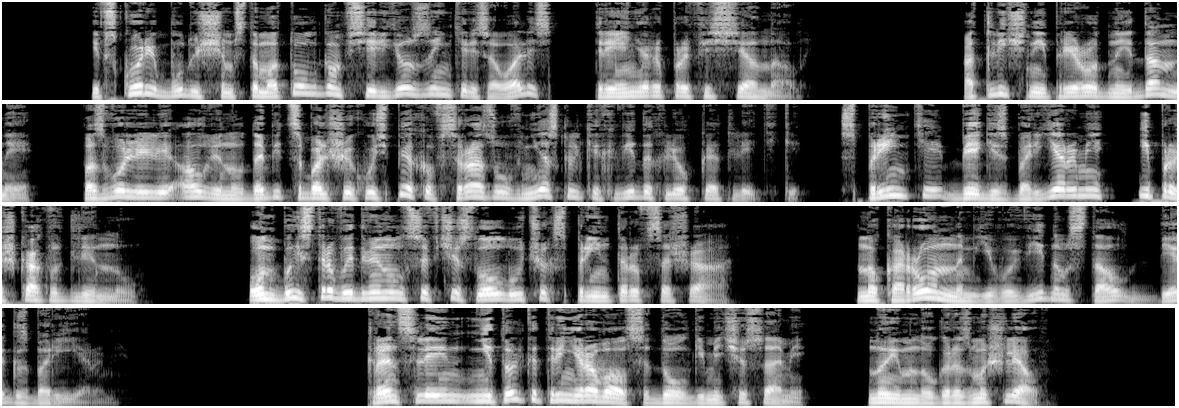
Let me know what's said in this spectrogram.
И вскоре будущим стоматологом всерьез заинтересовались тренеры-профессионалы. Отличные природные данные позволили Алвину добиться больших успехов сразу в нескольких видах легкой атлетики – спринте, беге с барьерами и прыжках в длину. Он быстро выдвинулся в число лучших спринтеров США. Но коронным его видом стал бег с барьерами. Кренслейн не только тренировался долгими часами, но и много размышлял.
